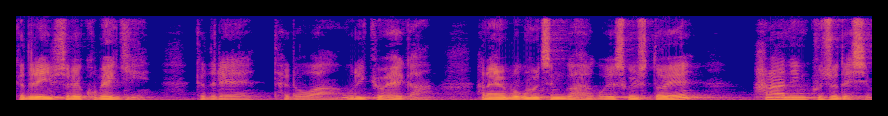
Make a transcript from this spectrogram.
그들의 입술의 고백이 그들의 태도와 우리 교회가 하나님의 복음을 증거하고 예수 그리스도의 하나님 구주 되심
